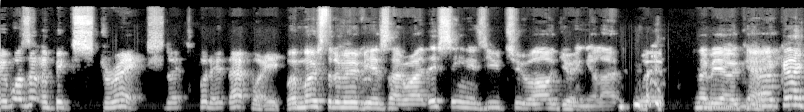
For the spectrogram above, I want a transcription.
it, wasn't a big stretch, let's put it that way. Well, most of the movie is like, right, this scene is you two arguing. You're like, we're going to be okay. Okay,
